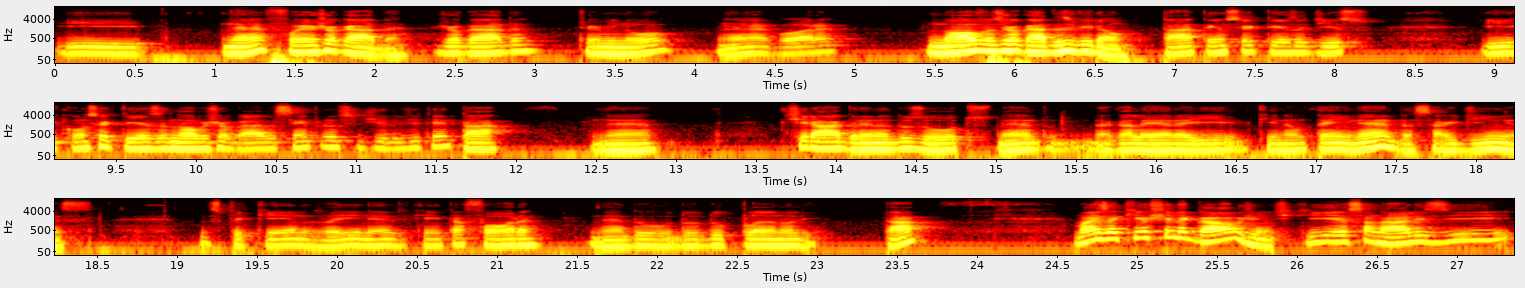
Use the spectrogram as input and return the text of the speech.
e, né, foi a jogada. Jogada terminou, né? Agora novas jogadas virão, tá? Tenho certeza disso. E com certeza novas jogadas sempre no sentido de tentar, né, tirar a grana dos outros, né, do, da galera aí que não tem, né, das sardinhas, dos pequenos aí, né, de quem tá fora, né, do, do, do plano ali, tá? Mas aqui achei legal, gente, que essa análise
